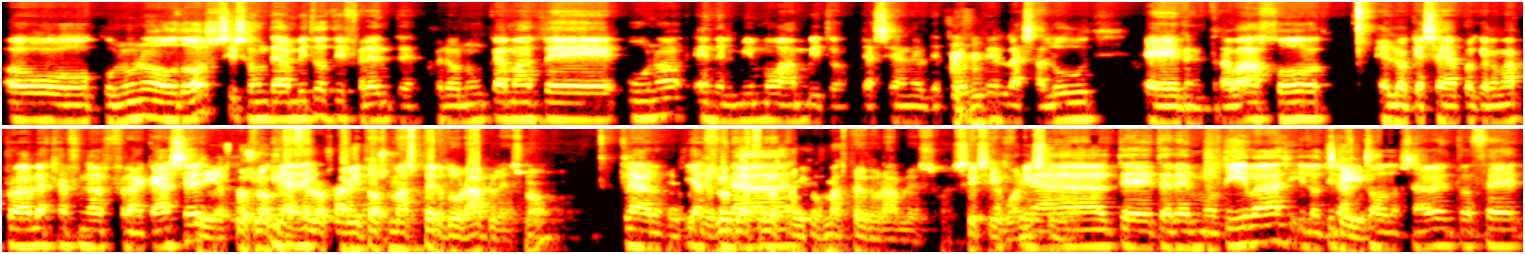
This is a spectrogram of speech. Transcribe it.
o con uno o dos si son de ámbitos diferentes, pero nunca más de uno en el mismo ámbito, ya sea en el deporte, en la salud, en el trabajo, en lo que sea, porque lo más probable es que al final fracase. Y esto es lo que hace los hábitos más perdurables, ¿no? Claro, y al es lo que hace los hábitos más perdurables. Sí, sí, al buenísimo. Final te, desmotivas y lo tiras todo, ¿sabes? Entonces,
